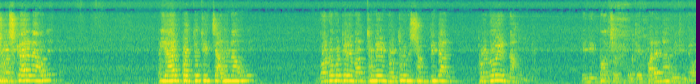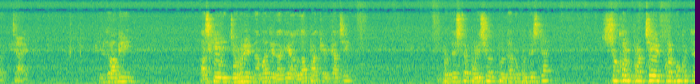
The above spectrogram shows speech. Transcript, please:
সংস্কার না হলে? পিয়ার পদ্ধতি চালু না হলে? গণভোটের মাধ্যমে নতুন সংবিধান প্রণয়ন না হলে? এই নির্বাচন হতে পারে না, হতে দেওয়া যায় কিন্তু আমি আজকে জোহরের নামাজের আগে আল্লাহ পাকের কাছে উপদেষ্টা, পরিষদ প্রধান উপদেষ্টা, সকল পর্যায়ের কর্মকর্তা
